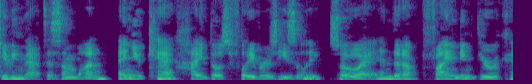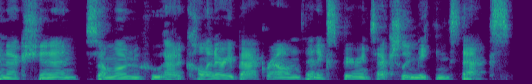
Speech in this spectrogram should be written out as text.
giving that to someone and you can't hide those flavors easily. So I ended up finding through a connection someone who had a culinary background and experience actually making snacks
